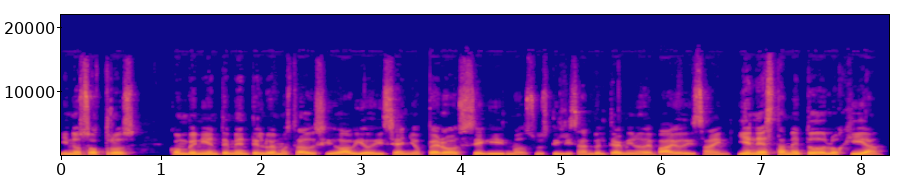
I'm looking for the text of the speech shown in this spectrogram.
Y nosotros convenientemente lo hemos traducido a biodiseño, pero seguimos utilizando el término de biodesign. Y en esta metodología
